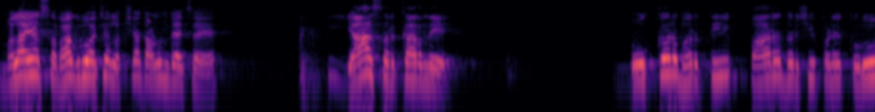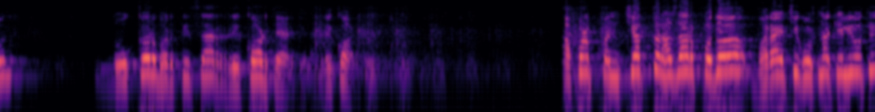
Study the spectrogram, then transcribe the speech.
मला या सभागृहाच्या लक्षात आणून द्यायचं आहे की या सरकारने नोकर भरती पारदर्शीपणे करून नोकर भरतीचा रेकॉर्ड तयार केला. रेकॉर्ड. आपण पंच्याहत्तर हजार पदं भरायची घोषणा केली होती.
